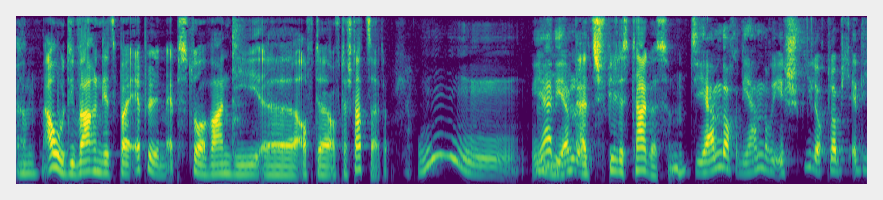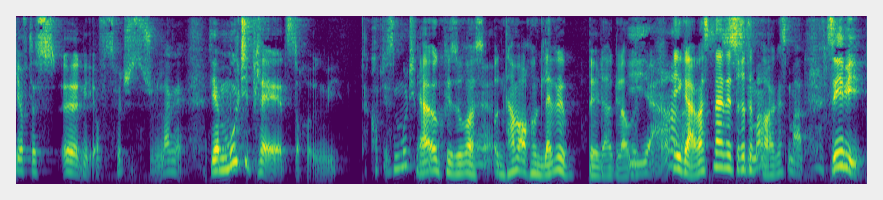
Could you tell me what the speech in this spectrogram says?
Ähm, oh, die waren jetzt bei Apple im App Store, waren die äh, auf, der, auf der Startseite. Ja, die haben, Als Spiel des Tages. Hm? die haben doch, die haben doch ihr Spiel auch, glaube ich, endlich auf das, äh, nee, auf Switch ist es schon lange. Die haben Multiplayer jetzt doch irgendwie. Da kommt jetzt ein Multiplayer. Ja, irgendwie sowas. Und haben auch einen Levelbilder, glaube ich. Ja. Egal, was ist deine dritte smart, Frage? Smart. Sebi,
